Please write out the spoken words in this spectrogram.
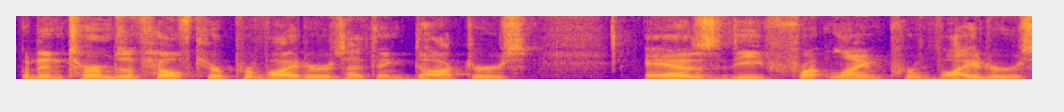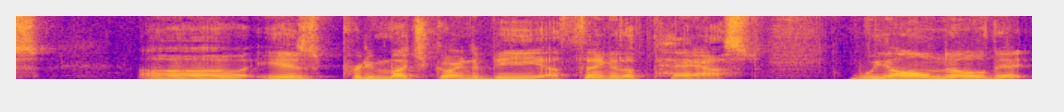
But in terms of healthcare providers, I think doctors, as the frontline providers, uh, is pretty much going to be a thing of the past. We all know that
